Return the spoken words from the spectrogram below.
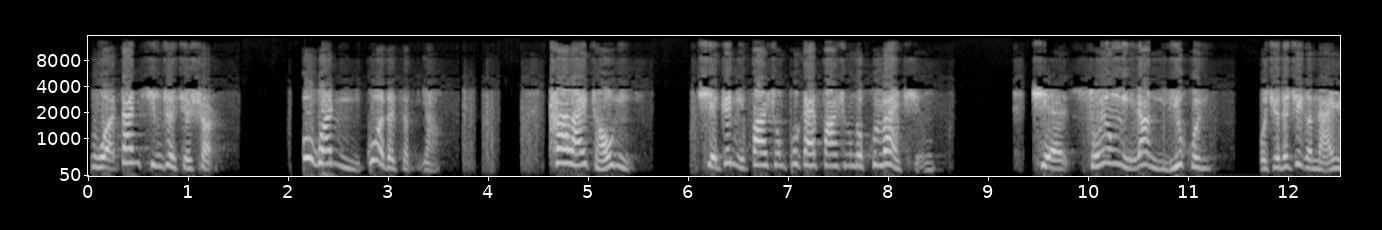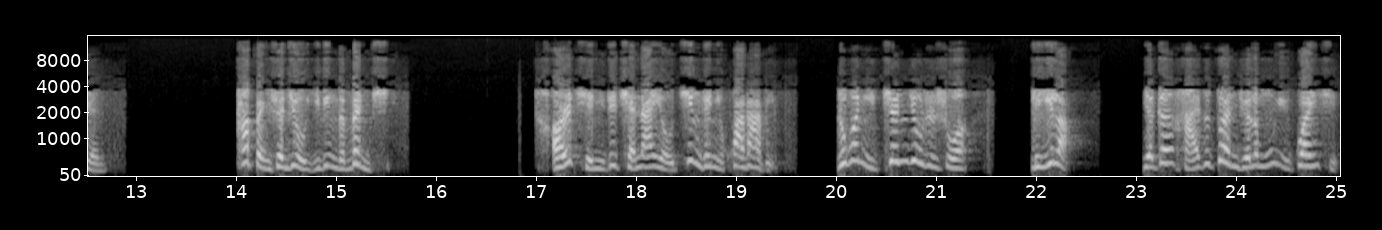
我单听这些事儿，不管你过得怎么样，他来找你，且跟你发生不该发生的婚外情。且怂恿你让你离婚，我觉得这个男人，他本身就有一定的问题，而且你这前男友净给你画大饼，如果你真就是说离了，也跟孩子断绝了母女关系，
